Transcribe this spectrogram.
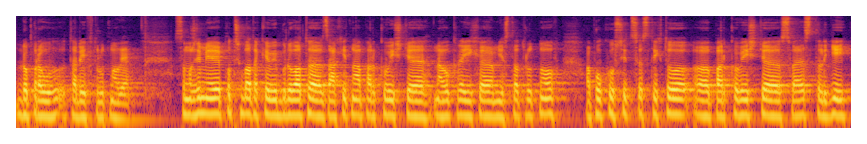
dopravu tady v Trutnově. Samozřejmě je potřeba také vybudovat eh, záchytná parkoviště na okrajích eh, města Trutnov a pokusit se z těchto eh, parkovišť svést lidi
